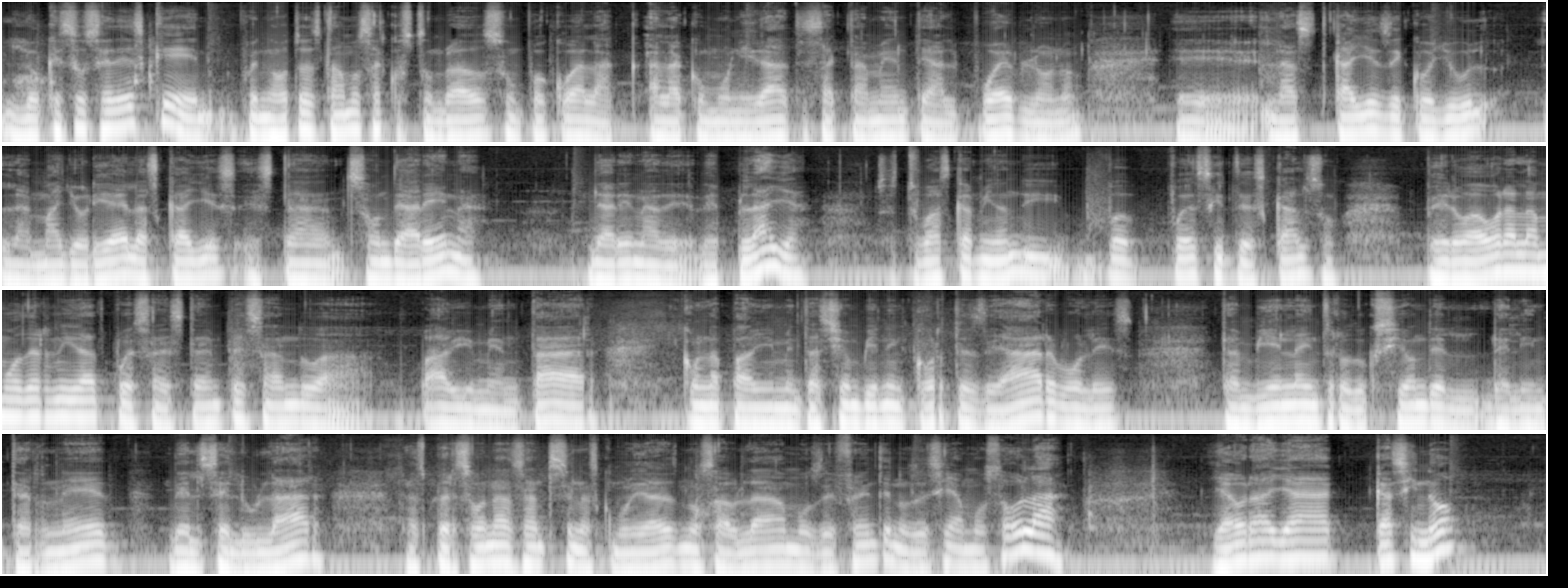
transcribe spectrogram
lo que sucede es que pues nosotros estamos acostumbrados un poco a la, a la comunidad, exactamente al pueblo, ¿no? Eh, las calles de Coyul, la mayoría de las calles están, son de arena, de arena de, de playa. Entonces tú vas caminando y puedes ir descalzo. Pero ahora la modernidad pues está empezando a pavimentar. Con la pavimentación vienen cortes de árboles, también la introducción del, del internet, del celular. Las personas antes en las comunidades nos hablábamos de frente, nos decíamos hola, y ahora ya casi no.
